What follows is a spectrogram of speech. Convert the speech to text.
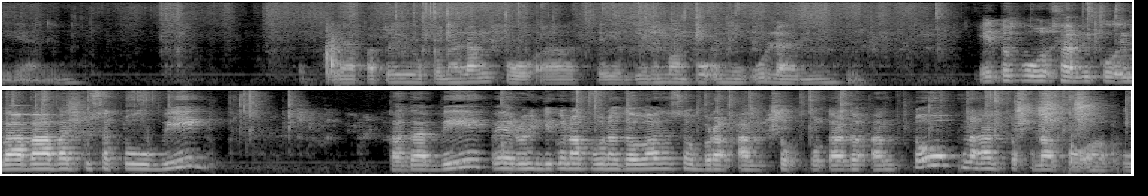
Ayan. Kaya patuyo ko na lang po at ayan, di naman po umuulan. Ito po, sabi ko, ibababad ko sa tubig kagabi, pero hindi ko na po nagawa sa sobrang antok ko. Talagang antok na antok na po ako.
